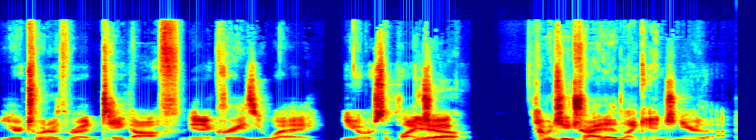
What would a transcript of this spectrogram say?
your Twitter thread take off in a crazy way, you know, or supply chain. Yeah. How much you try to like engineer that?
